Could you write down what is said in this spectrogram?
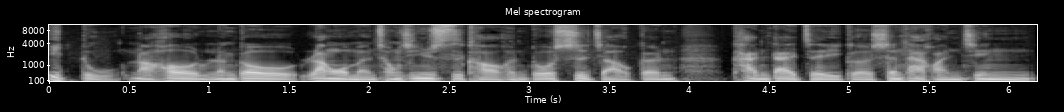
一睹，然后能够让我们重新去思考很多视角跟看待这一个生态环境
